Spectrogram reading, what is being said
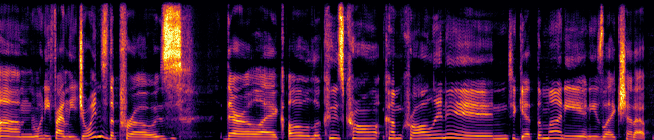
um when he finally joins the pros, they're like, "Oh, look who's crawl- come crawling in to get the money." And he's like, "Shut up."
